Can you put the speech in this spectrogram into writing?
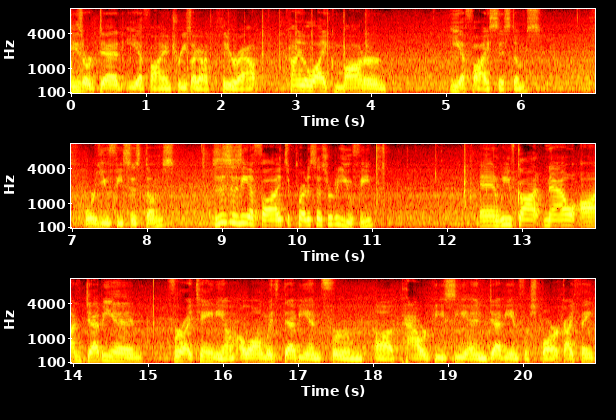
These are dead EFI entries I gotta clear out kind of like modern EFI systems or UEFI systems. So this is EFI, it's a predecessor to UEFI. And we've got now on Debian for Itanium, along with Debian for uh, PowerPC and Debian for SPARC, I think,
